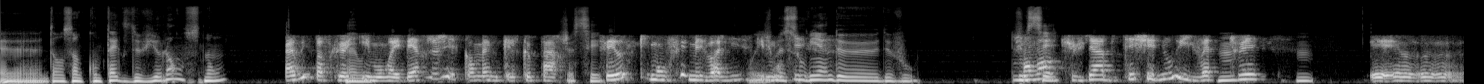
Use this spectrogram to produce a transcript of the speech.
euh, dans un contexte de violence, non? Ah oui, parce qu'ils Ah oui. m'ont hébergé quand même quelque part. Je sais. C'est eux qui m'ont fait mes valises. Oui, je me dit, souviens de, de vous. Je Maman, sais. tu viens habiter chez nous, il va te Hmm. tuer. Hmm. Et euh,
